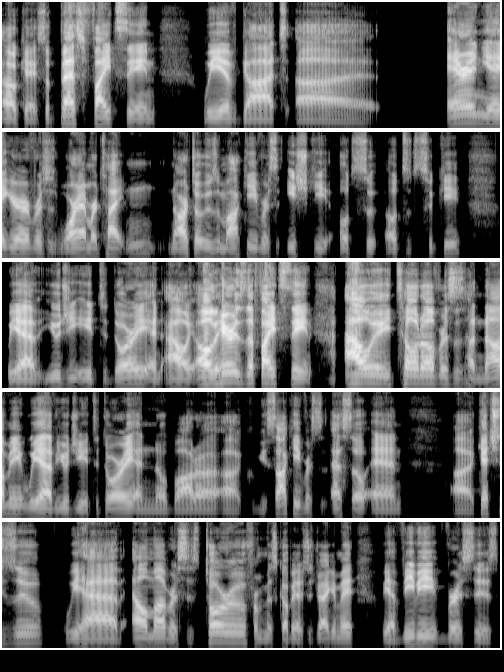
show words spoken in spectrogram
okay, so best fight scene, we have got uh Eren Yeager versus Warhammer Titan, Naruto Uzumaki versus Ishiki Otsu- Otsutsuki. We have Yuji Itadori and Aoi. Oh, here's the fight scene. Aoi Todo versus Hanami. We have Yuji Itadori and Nobara uh, Kugisaki versus Eso and uh, Kechizu. We have Elma versus Toru from Miss Dragon Maid. We have Vivy versus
